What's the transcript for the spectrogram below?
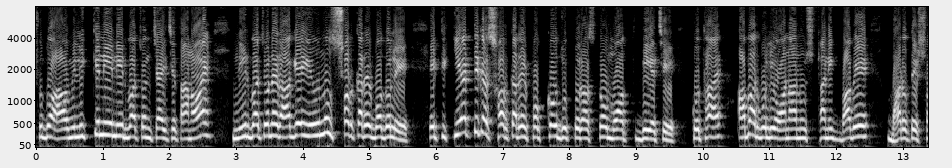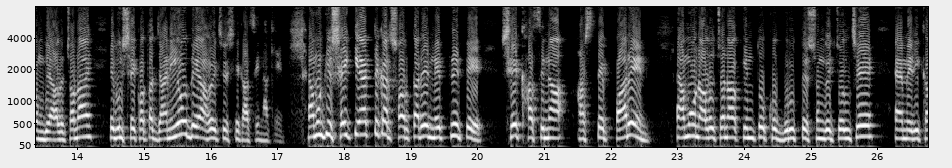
শুধু আওয়ামী লীগকে নিয়ে নির্বাচন চাইছে তা নয়, নির্বাচনের আগে ইউনুস সরকারের বদলে একটি কেয়ারটেকার সরকারের পক্ষেও যুক্তরাষ্ট্র মত দিয়েছে। কোথায়? আবার বলি, অনানুষ্ঠানিকভাবে ভারতের সঙ্গে আলোচনায় এবং সে কথা জানিয়েও দেয়া হয়েছে শেখ হাসিনাকে। এমনকি সেই কেয়ারটেকার সরকারের নেতৃত্বে শেখ হাসিনা আসতে পারেন। এমন আলোচনা কিন্তু খুব গুরুত্বের সঙ্গে চলছে আমেরিকা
